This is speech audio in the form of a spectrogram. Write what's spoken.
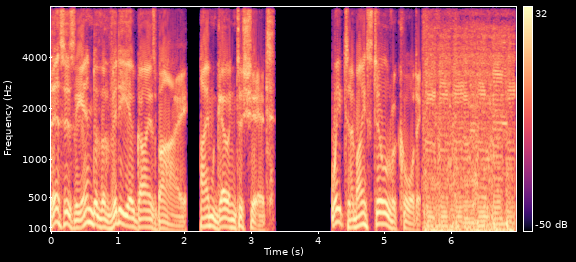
This is the end of the video guys bye. I'm going to shit. Wait am I still recording?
